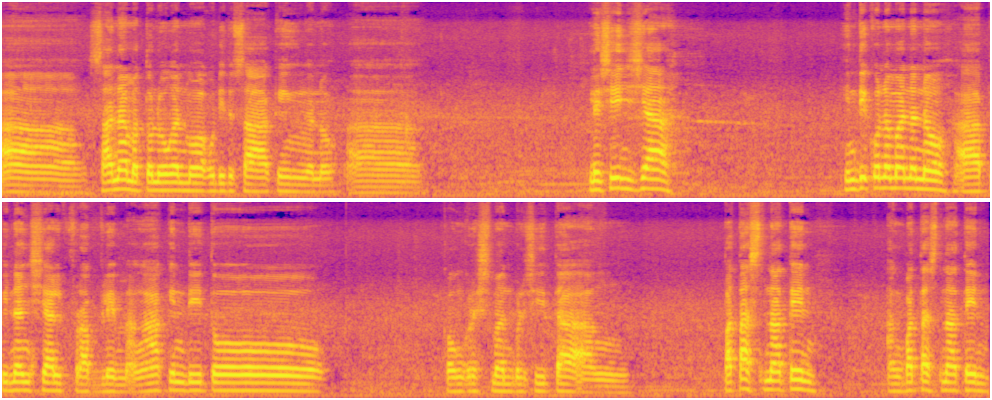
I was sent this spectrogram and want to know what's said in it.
ah sana matulungan mo ako dito sa aking ano, ah lisensya. Hindi ko naman ano, ah, financial problem. Ang akin dito, Congressman Bulsita, ang batas natin, ang batas natin,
